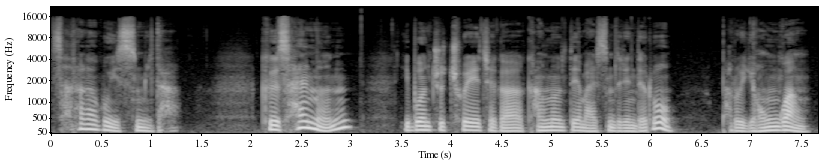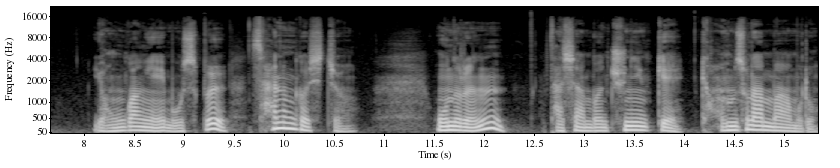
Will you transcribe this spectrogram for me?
살아가고 있습니다. 그 삶은 이번 주 초에 제가 강론 때 말씀드린 대로 바로 영광, 영광의 모습을 사는 것이죠. 오늘은 다시 한번 주님께 겸손한 마음으로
